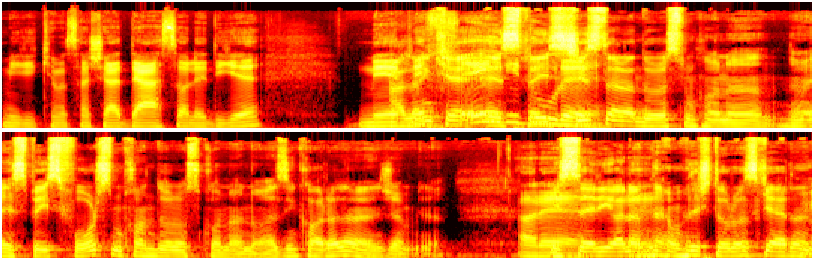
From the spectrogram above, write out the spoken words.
میگی که مثلا شاید ده سال دیگه الان که Space چیز دارن درست می‌کنن. Space Force می‌خوان درست کنن و از این کارا دارن انجام میدن. آره. این سریال هم درست کردن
